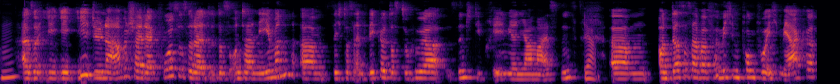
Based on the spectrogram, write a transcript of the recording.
Mhm. Also je, je, je, dynamischer der Kurs ist oder das Unternehmen ähm, sich das entwickelt, desto höher sind die Prämien ja meistens. Ja. Ähm, und das ist aber für mich ein Punkt, wo ich merke,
